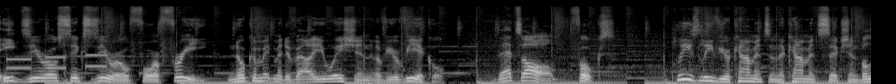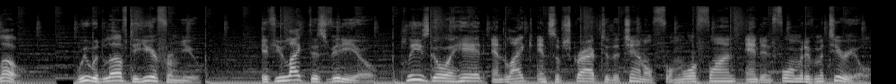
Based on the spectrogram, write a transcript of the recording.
8060 for a free, no commitment evaluation of your vehicle. That's all, folks. Please leave your comments in the comments section below. We would love to hear from you. If you like this video, please go ahead and like and subscribe to the channel for more fun and informative material.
